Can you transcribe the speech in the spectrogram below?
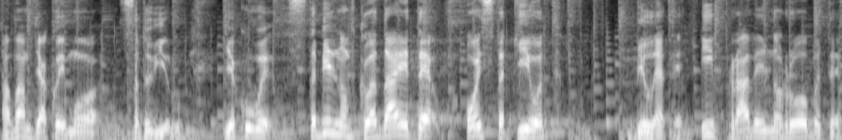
а вам дякуємо за довіру, яку ви стабільно вкладаєте в ось такі от білети. І правильно робите.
